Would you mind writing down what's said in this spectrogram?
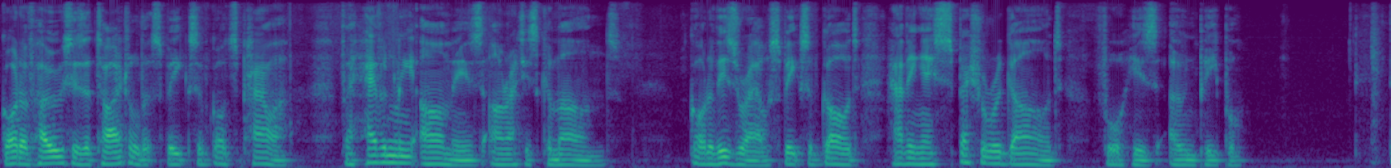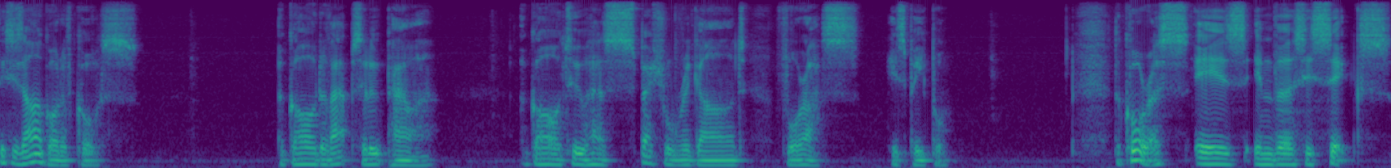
God of hosts is a title that speaks of God's power, for heavenly armies are at his command. God of Israel speaks of God having a special regard for his own people. This is our God, of course, a God of absolute power a God who has special regard for us, his people. The chorus is in verses 6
